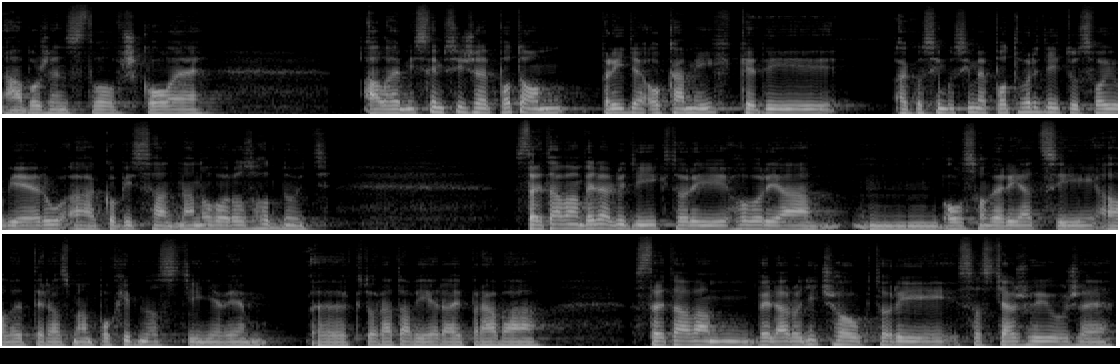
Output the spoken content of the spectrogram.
náboženstvo v škole, ale myslím si, že potom príde okamih, kedy ako si musíme potvrdiť tú svoju vieru a ako by sa na novo rozhodnúť. Stretávam veľa ľudí, ktorí hovoria, mm, bol som veriaci, ale teraz mám pochybnosti, neviem, e, ktorá tá viera je pravá. Stretávam veľa rodičov, ktorí sa stiažujú, že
